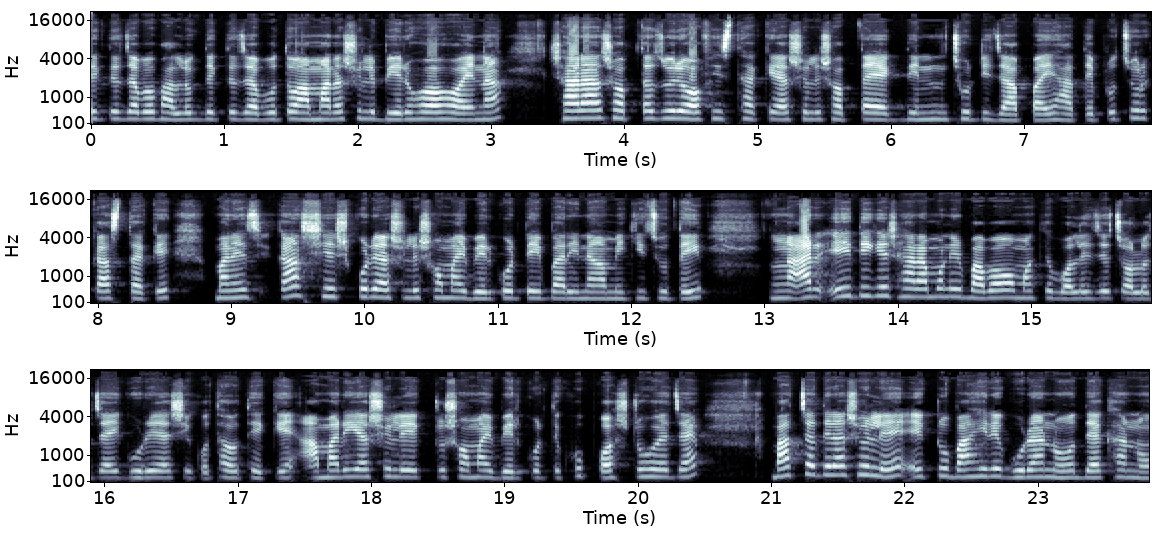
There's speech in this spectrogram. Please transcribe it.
দেখতে যাব, ভাল্লুক দেখতে যাব।" তো আমার আসলে বের হওয়া হয় না। সারা সপ্তাহ জুড়ে অফিস থাকে। আসলে সপ্তাহে একদিন ছুটি যা পাই হাতে প্রচুর কাজ থাকে। মানে কাজ কাজ শেষ করে আসলে সময় বের করতেই পারি না আমি কিছুতেই। আর এইদিকে সারামণির বাবাও আমাকে বলে যে, "চলো যাই ঘুরে আসি কোথাও থেকে।" আমারই আসলে একটু সময় বের করতে খুব কষ্ট হয়ে যায়। বাচ্চাদের আসলে একটু বাহিরে ঘুরানো, দেখানো,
